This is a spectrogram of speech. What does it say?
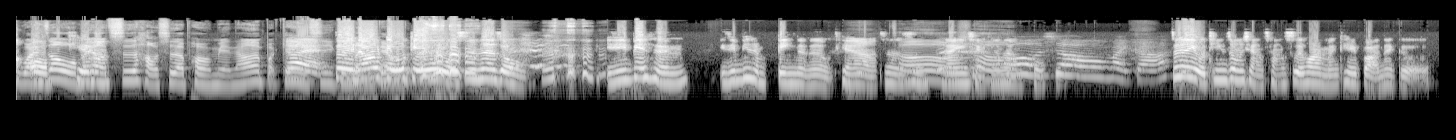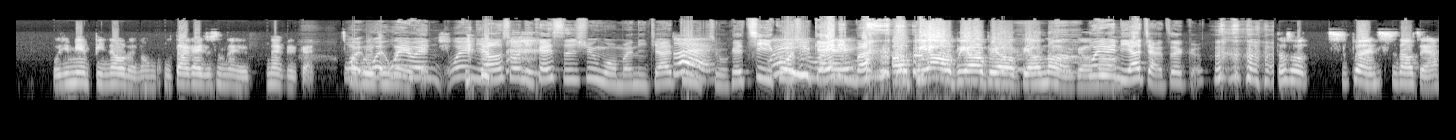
煮完之后，我没有吃好吃的泡面，然后把给你吃一对，然后留给我是那种 已经变成已经变成冰的那种。天啊，真的是难以想象那种好笑！Oh my god！真的有听众想尝试的话，你们可以把那个火鸡面冰到冷冻库，大概就是那个那个感。我我我以为我以为你要说你可以私信我们你家 地址，我可以寄过去给你们。哦，不要不要不要不要闹不要！我以为你要讲这个，到时候吃不然吃到怎样？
